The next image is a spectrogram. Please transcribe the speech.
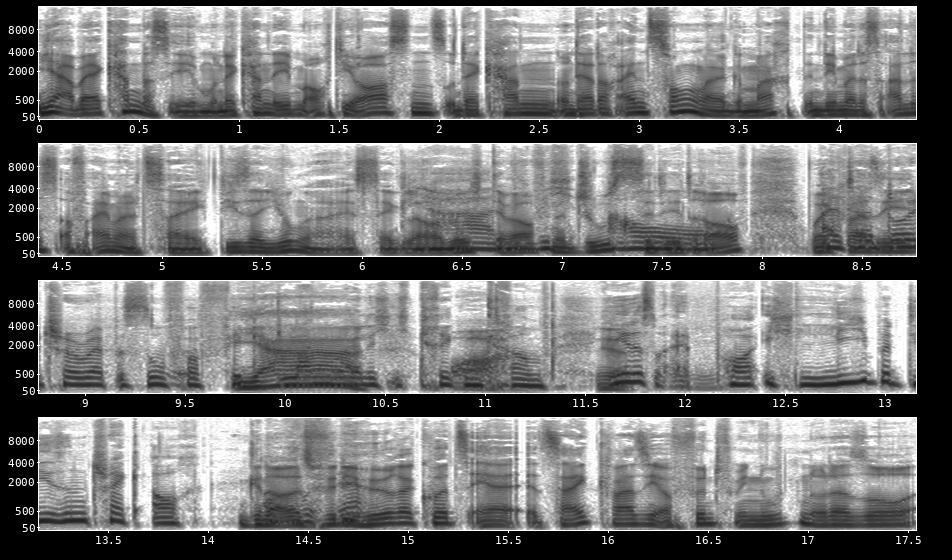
ja, aber er kann das eben und er kann eben auch die Orsons und er kann und er hat auch einen Song mal gemacht, in dem er das alles auf einmal zeigt. Dieser Junge heißt er, glaube ja, ich. Der war auf einer Juice CD drauf. Alter, quasi, deutscher Rap ist so verfickt ja, langweilig, ich krieg einen Krampf. Ja. Jedes Mal, boah, ich liebe diesen Track auch. Genau, also für die Hörer kurz, er zeigt quasi auf fünf Minuten oder so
